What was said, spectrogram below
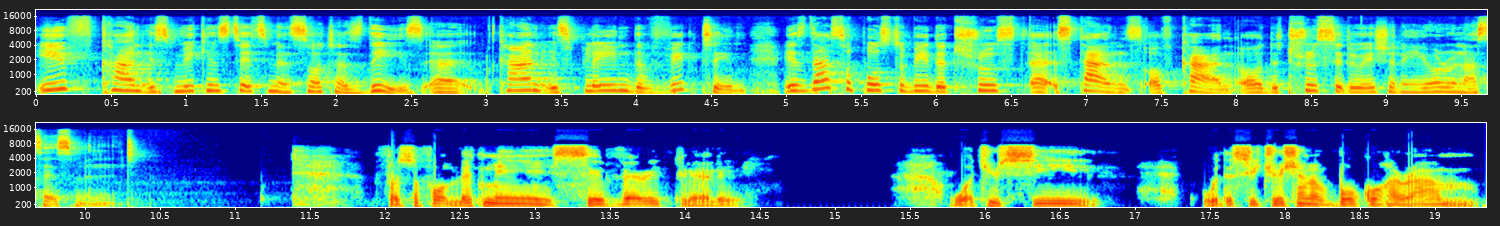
if CAN is making statements such as these, uh, CAN is playing the victim. Is that supposed to be the true uh, stance of CAN or the true situation in your own assessment? First of all, let me say very clearly what you see with the situation of Boko Haram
